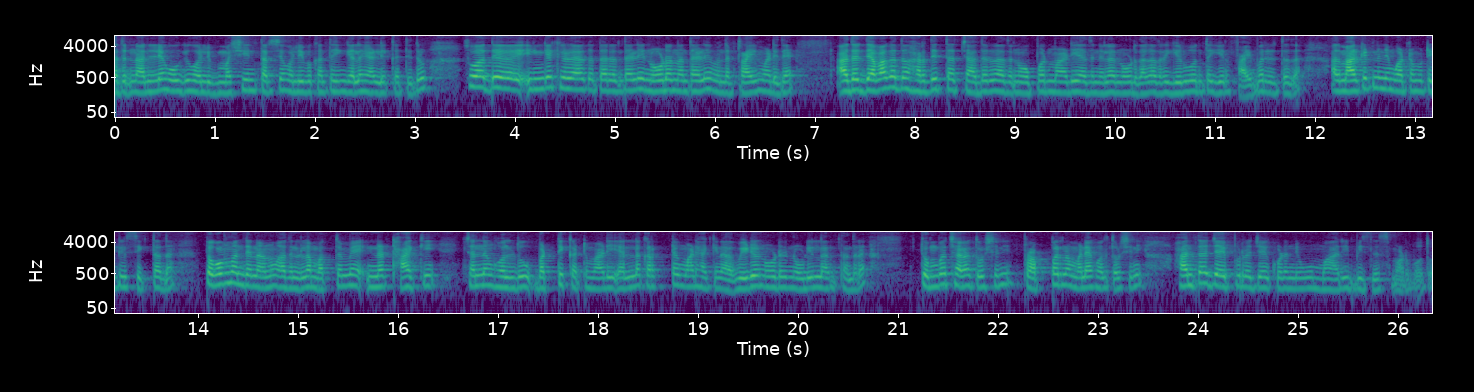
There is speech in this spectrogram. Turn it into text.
ಅದನ್ನ ಅಲ್ಲೇ ಹೋಗಿ ಹೊಲಿ ಮಷೀನ್ ತರಿಸಿ ಹೊಲಿಬೇಕಂತ ಹಿಂಗೆಲ್ಲ ಹೇಳಲಿಕ್ಕತ್ತಿದ್ರು ಸೊ ಅದು ಹಿಂಗೆ ಕೇಳಾಕತ್ತಾರ ಅಂತೇಳಿ ನೋಡೋಣ ಅಂತ ಹೇಳಿ ಒಂದು ಟ್ರೈ ಮಾಡಿದೆ. ಅದ್ರದ್ದು ಯಾವಾಗ ಅದು ಹರಿದಿತ್ತ ಚಾದರು ಅದನ್ನು ಓಪನ್ ಮಾಡಿ ಅದನ್ನೆಲ್ಲ ನೋಡಿದಾಗ ಅದ್ರಾಗ ಇರುವಂಥ ಏನು ಫೈಬರ್ ಇರ್ತದೆ, ಅದು ಮಾರ್ಕೆಟ್ನ ನಿಮ್ಗೆ ಆಟೋಮೆಟಿಕ್ಲಿ ಸಿಗ್ತದೆ. ತೊಗೊಂಡ್ಬಂದೆ ನಾನು ಅದನ್ನೆಲ್ಲ ಮತ್ತೊಮ್ಮೆ ನಟ್ ಹಾಕಿ, ಚೆನ್ನಾಗಿ ಹೊಲಿದು ಬಟ್ಟೆ ಕಟ್ ಮಾಡಿ ಎಲ್ಲ ಕರೆಕ್ಟಾಗಿ ಮಾಡಿ ಹಾಕಿ. ನಾನು ವೀಡಿಯೋ ನೋಡಿರಿ, ನೋಡಿಲ್ಲ ಅಂತಂದ್ರೆ ತುಂಬ ಚೆನ್ನಾಗಿ ತೋರಿಸೀನಿ ಪ್ರಾಪರ್ ನಮ್ಮ ಮನೆಗೆ ಹೊಲಿ ತೋರಿಸೀನಿ. ಅಂಥ ಜೈಪುರ ರಜೆ ಕೂಡ ನೀವು ಮಾರಿ ಬಿಸ್ನೆಸ್ ಮಾಡ್ಬೋದು.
